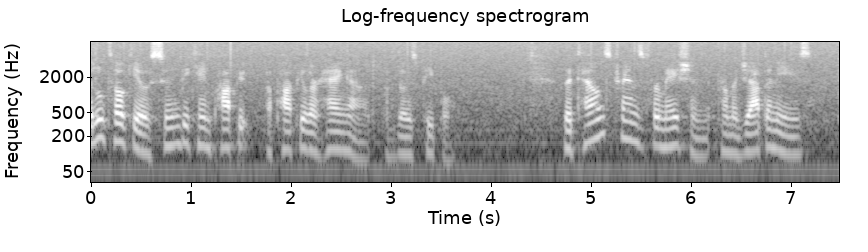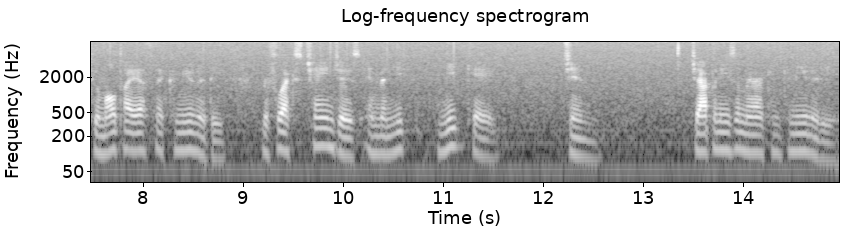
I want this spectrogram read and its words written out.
Little Tokyo soon became popu a popular hangout of those people. The town's transformation from a Japanese to multi-ethnic community reflects changes in the Nikkei Jin, Japanese American community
